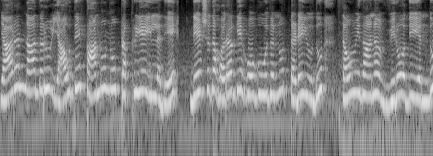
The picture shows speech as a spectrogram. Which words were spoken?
ಯಾರನ್ನಾದರೂ ಯಾವುದೇ ಕಾನೂನು ಪ್ರಕ್ರಿಯೆ ಇಲ್ಲದೆ ದೇಶದ ಹೊರಗೆ ಹೋಗುವುದನ್ನು ತಡೆಯುವುದು ಸಂವಿಧಾನ ವಿರೋಧಿ ಎಂದು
